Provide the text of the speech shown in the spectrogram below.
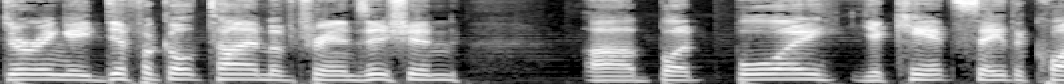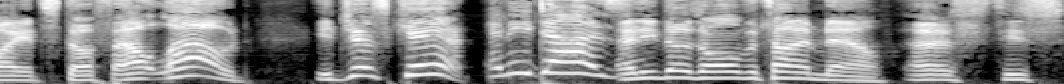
during a difficult time of transition. Uh, but boy, you can't say the quiet stuff out loud. You just can't. And he does. And he does all the time now. Uh, he's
